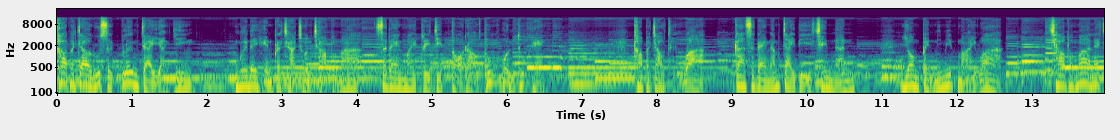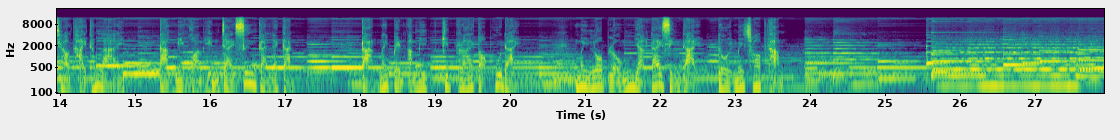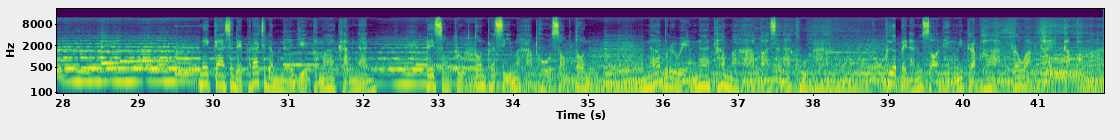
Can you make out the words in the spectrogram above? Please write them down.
ข้าพเจ้ารู้สึกปลื้มใจอย่างยิ่ง เมื่อได้เห็นประชาชนชาวพม่า แสดงไมตรีจิตต่อเราทุกหนทุกแห่ง ข้าพเจ้าถือว่าการแสดงน้ำใจดีเช่นนั้น ย่อมเป็นนิมิตหมายว่า ชาวพม่าและชาวไทยทั้งหลาย ต่างมีความเห็นใจซึ่งกันและกัน ต่างไม่เป็นอมิตรคิดร้ายต่อผู้ใด ไม่โลภหลงอยากได้สิ่งใดโดยไม่ชอบธรรมในการเสด็จพระราชดำเนินเยือนพม่าครั้งนั้น ได้ทรงปลูกต้นพระศรีมหาโพธิ์สองต้น ณบริเวณหน้าถ้ำมหาปาสนาคูหา เพื่อเป็นอนุสรณ์แห่งมิตรภาพระหว่างไทยกับพม่า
